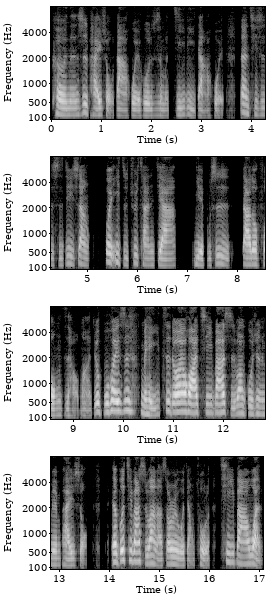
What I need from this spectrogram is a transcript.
可能是拍手大会或者是什么激励大会，但其实实际上。会一直去参加，也不是大家都疯子好吗？就不会是 每一次都要花七八十万过去那边拍手，呃，不是七八十万啦，sorry，我讲错了，七八万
